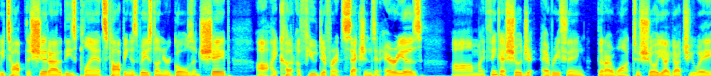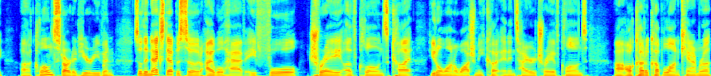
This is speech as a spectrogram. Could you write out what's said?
we topped the shit out of these plants. Topping is based on your goals and shape. Uh, I cut a few different sections and areas. Um, I think I showed you everything that I want to show you. I got you a uh, clone started here, even. So, the next episode, I will have a full tray of clones cut. You don't want to watch me cut an entire tray of clones. Uh, I'll cut a couple on camera.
